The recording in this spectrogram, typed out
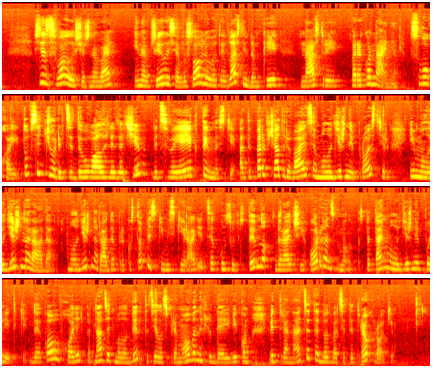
Всі засвоїли щось нове і навчилися висловлювати власні думки, настрої, переконання. Слухай, то все джурівці дивували глядачів від своєї активності, а тепер в чат вривається молодіжний простір і молодіжна рада. Молодіжна рада при Костопільській міській раді це консультативно-дорадчий орган з з питань молодіжної політики, до якого входять 15 молодих та цілеспрямованих людей віком від 13 до 23 років.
